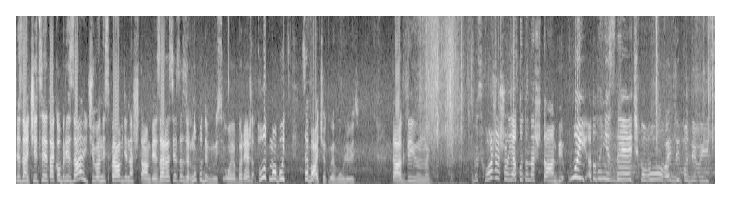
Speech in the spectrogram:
Не знаю, чи це так обрізають, чи вони справді на штамбі. Зараз я зазирну, подивлюсь. Ой, обережно. Тут, мабуть, собачок вигулюють. Так, дивимось. Ну, схоже, що як ото на штамбі. Ой, а тут гніздечко, Вова, йди подивись.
